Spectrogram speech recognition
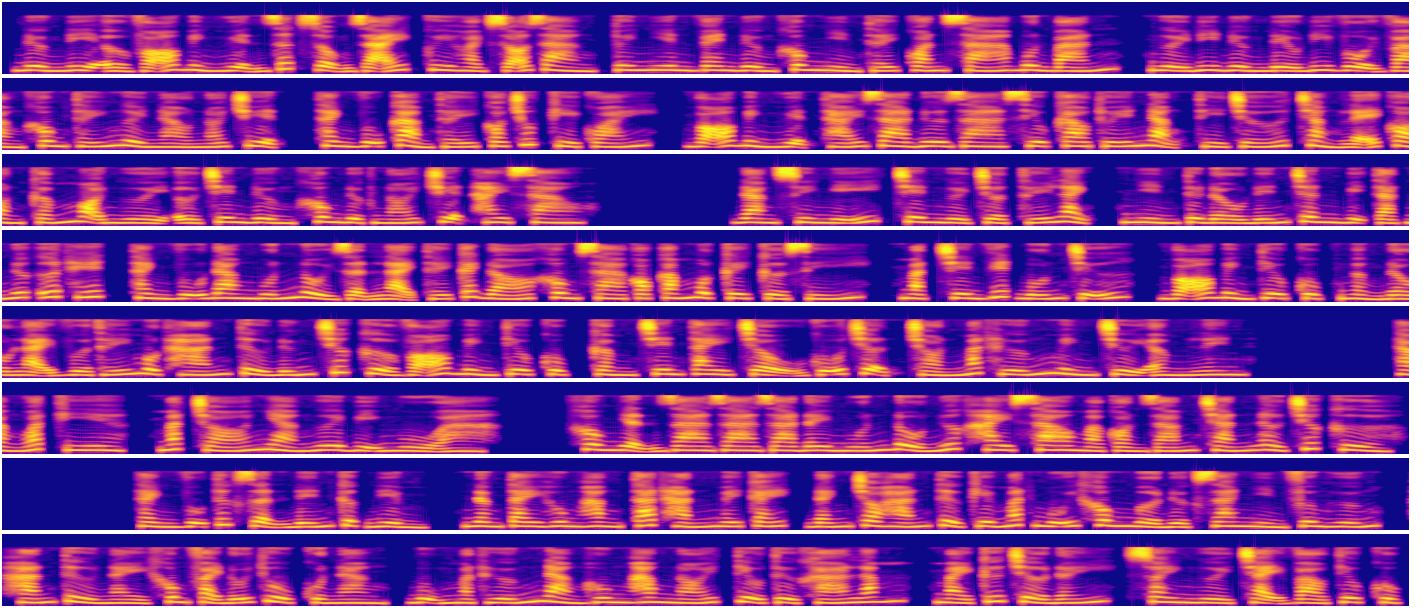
Đường đi ở Võ Bình huyện rất rộng rãi, quy hoạch rõ ràng, tuy nhiên ven đường không nhìn thấy quán xá buôn bán, người đi đường đều đi vội vàng không thấy người nào nói chuyện, Thanh Vũ cảm thấy có chút kỳ quái, Võ Bình huyện Thái gia đưa ra siêu cao thuế nặng thì chớ chẳng lẽ còn cấm mọi người ở trên đường không được nói chuyện hay sao? Đang suy nghĩ, trên người chợt thấy lạnh, nhìn từ đầu đến chân bị tạt nước ướt hết, Thanh Vũ đang muốn nổi giận lại thấy cách đó không xa có cắm một cây cờ xí, mặt trên viết bốn chữ, võ bình tiêu cục ngẩng đầu lại vừa thấy một hán tử đứng trước cửa võ bình tiêu cục cầm trên tay chậu gỗ trợn tròn mắt hướng mình chửi ầm lên. Thằng quát kia, mắt chó nhà ngươi bị mù à? Không nhận ra ra ra đây muốn đổ nước hay sao mà còn dám chắn ở trước cửa. Thành vũ tức giận đến cực điểm, nâng tay hung hăng tát hắn mấy cái, đánh cho hán tử kia mắt mũi không mở được ra nhìn phương hướng, hán tử này không phải đối thủ của nàng, bụng mặt hướng nàng hung hăng nói tiểu tử khá lắm, mày cứ chờ đấy, xoay người chạy vào tiêu cục.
